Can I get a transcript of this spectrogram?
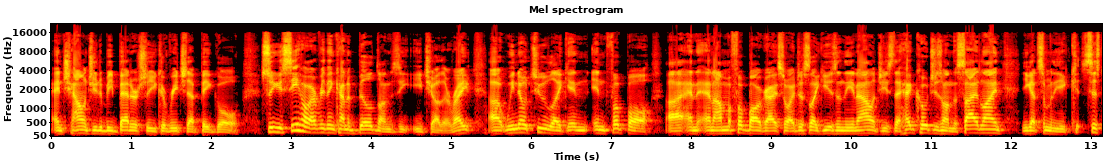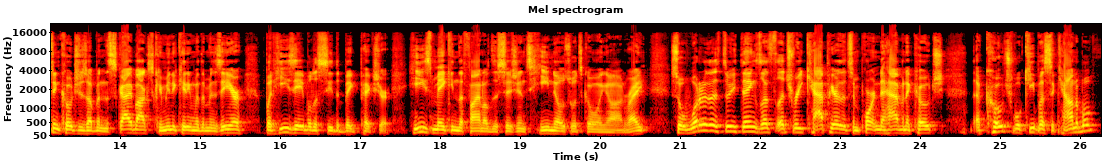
and challenge you to be better so you could reach that big goal. So you see how everything kind of builds on each other, right? Uh, we know too, like in, in football, uh, and, and I'm a football guy, so I just like using the analogies. The head coach is on the sideline, you got some of the assistant coaches up in the skybox communicating with him in his ear, but he's able to see the big picture. He's making the final decisions. He knows what's going on, right? So what are the three things? Let's let's recap here that's important to have in a coach. A coach will keep us accountable.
